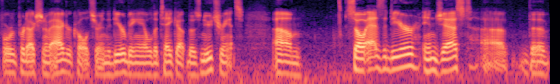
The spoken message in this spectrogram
for the production of agriculture and the deer being able to take up those nutrients. Um, so as the deer ingest uh, the,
